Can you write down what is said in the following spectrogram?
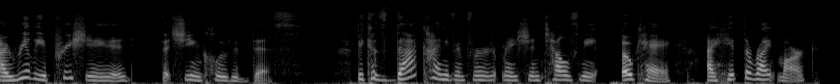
I really appreciated that she included this. Because that kind of information tells me, okay, I hit the right mark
